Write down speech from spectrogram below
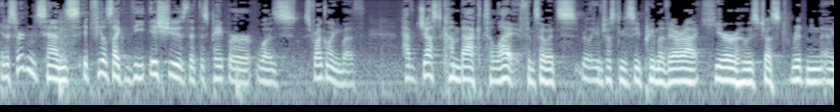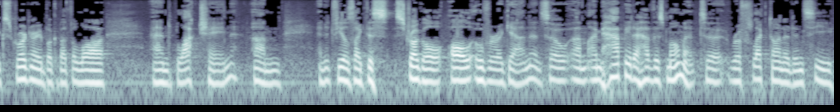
in a certain sense, it feels like the issues that this paper was struggling with have just come back to life. And so it's really interesting to see Primavera here, who's just written an extraordinary book about the law and blockchain. Um, and it feels like this struggle all over again. And so um, I'm happy to have this moment to reflect on it and see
